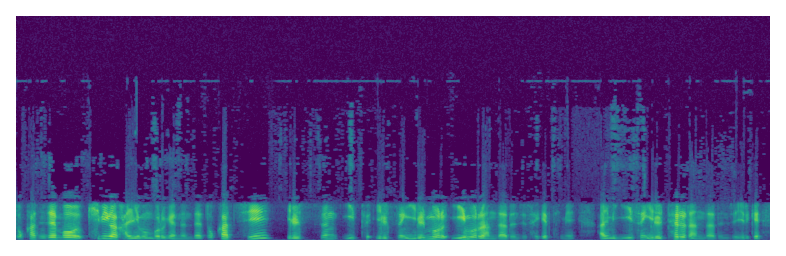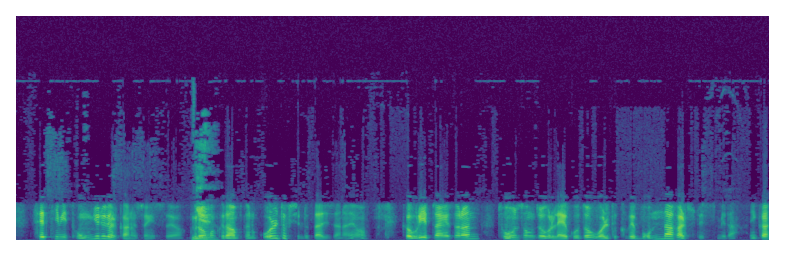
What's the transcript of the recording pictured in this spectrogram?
똑같이 이제 뭐 키비가 갈리면 모르겠는데 똑같이 1승 2패 1승 1무 2무를 한다든지 세 개 팀이 아니면 2승 1패를 한다든지 이렇게 세 팀이 동률이 될 가능성이 있어요. 그러면 예. 그다음부터는 골득실로 따지잖아요. 그러니까 우리 입장에서는 좋은 성적을 내고도 월드컵에 못 나갈 수도 있습니다. 그러니까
